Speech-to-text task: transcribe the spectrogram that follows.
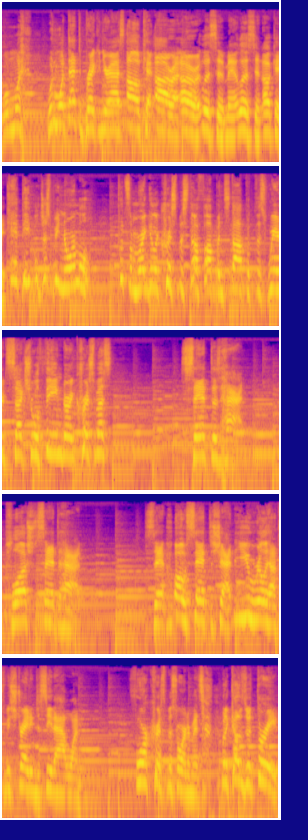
Wouldn't want that to break in your ass. Oh, okay, all right, all right. Listen, man, listen. Okay, can't people just be normal? Put some regular Christmas stuff up and stop with this weird sexual theme during Christmas. Santa's hat, plush Santa hat. Santa, oh, Santa shat. You really have to be straining to see that one. Four Christmas ornaments, but it comes with three.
